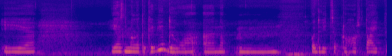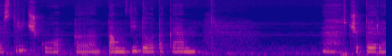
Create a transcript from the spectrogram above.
І я знімала таке відео е, на. Подивіться, прогортайте стрічку. Е, Там відео таке е, чотири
